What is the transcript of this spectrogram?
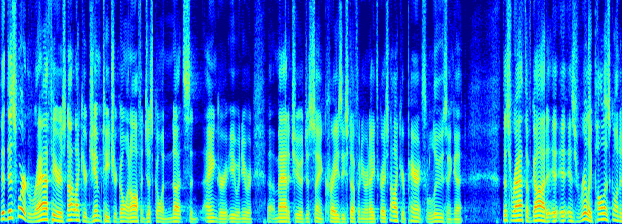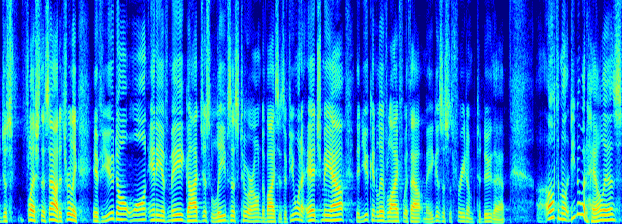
th- this word wrath here is not like your gym teacher going off and just going nuts and anger at you and you were uh, mad at you and just saying crazy stuff when you were in eighth grade. It's not like your parents losing it. This wrath of God is really, Paul is going to just flesh this out. It's really, if you don't want any of me, God just leaves us to our own devices. If you want to edge me out, then you can live life without me. He gives us the freedom to do that. Uh, ultimately, do you know what hell is?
